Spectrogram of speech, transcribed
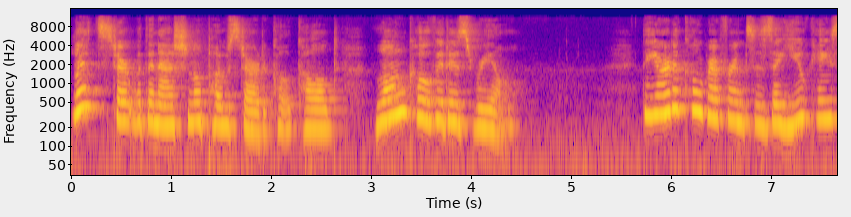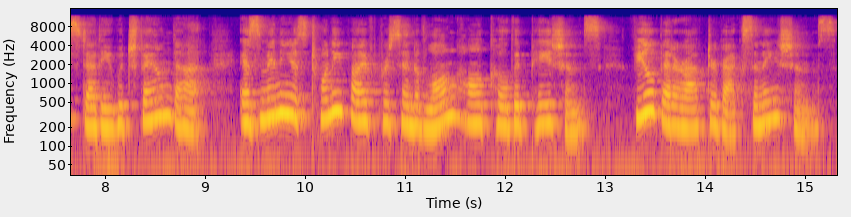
Let's start with the National Post article called Long COVID is Real. The article references a UK study which found that as many as 25% of long haul COVID patients feel better after vaccinations.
